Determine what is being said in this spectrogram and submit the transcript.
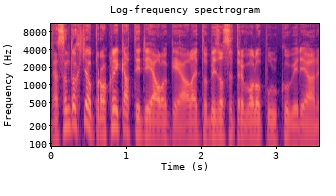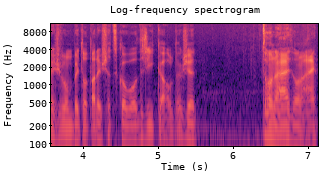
Já jsem to chtěl proklikat ty dialogy, ale to by zase trvalo půlku videa, než on by to tady všecko odříkal, takže to ne, to ne.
